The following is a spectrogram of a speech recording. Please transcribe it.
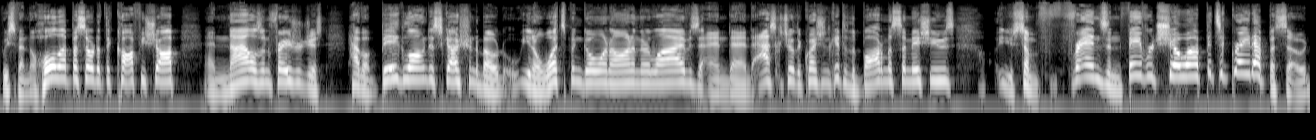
We spend the whole episode at the coffee shop, and Niles and Frasier just have a big, long discussion about, you know, what's been going on in their lives and, and ask each other questions, get to the bottom of some issues. Some friends and favorites show up. It's a great episode.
